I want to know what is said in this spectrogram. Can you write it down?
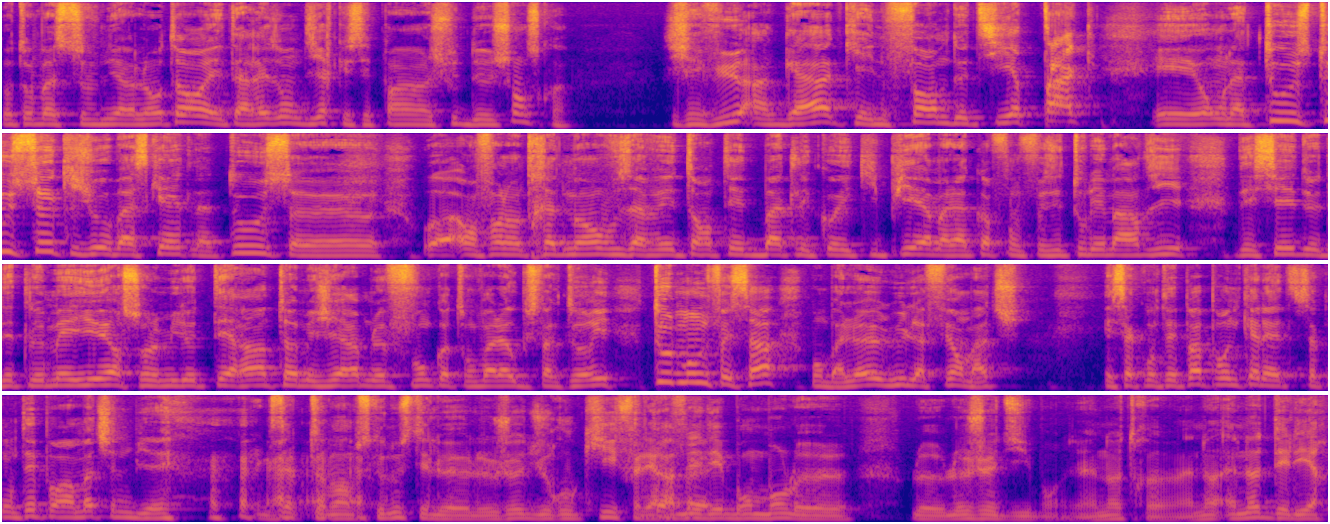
dont on va se souvenir longtemps. Et t'as raison de dire que c'est pas un shoot de chance, quoi. J'ai vu un gars qui a une forme de tir, tac, et on a tous, tous ceux qui jouent au basket, là, tous, euh, en fin d'entraînement, vous avez tenté de battre les coéquipiers. À Malakoff, on le faisait tous les mardis, d'essayer de- d'être le meilleur sur le milieu de terrain. Tom et Jérém le font quand on va à la Hoops Factory. Tout le monde fait ça. Bon, bah là, lui, il l'a fait en match. Et ça comptait pas pour une canette, ça comptait pour un match NBA. Exactement, parce que nous, c'était le, le jeu du rookie, il fallait ramener fait. des bonbons le, le, le jeudi. Bon, un autre, un, autre délire.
